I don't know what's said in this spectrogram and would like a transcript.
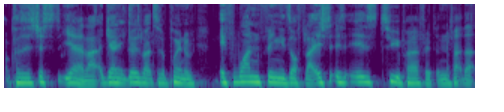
because it's just yeah like again it goes back to the point of if one thing is off like it's, it is too perfect and the fact that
